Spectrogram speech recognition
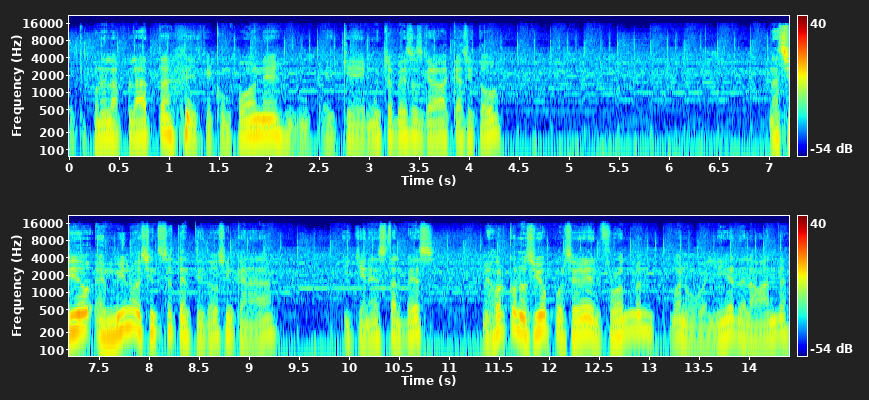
El que pone la plata, el que compone, el que muchas veces graba casi todo. Nacido en 1972 en Canadá y quien es tal vez mejor conocido por ser el frontman, bueno, o el líder de la banda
